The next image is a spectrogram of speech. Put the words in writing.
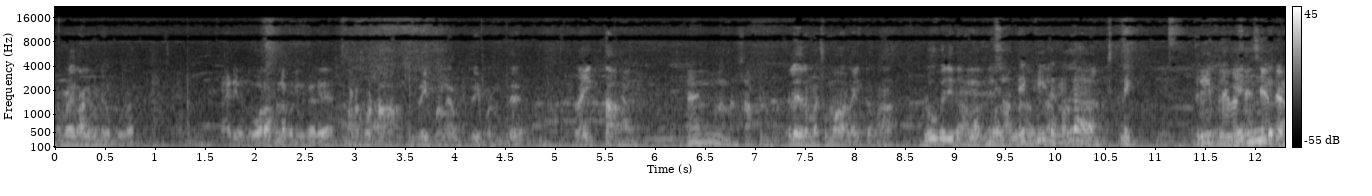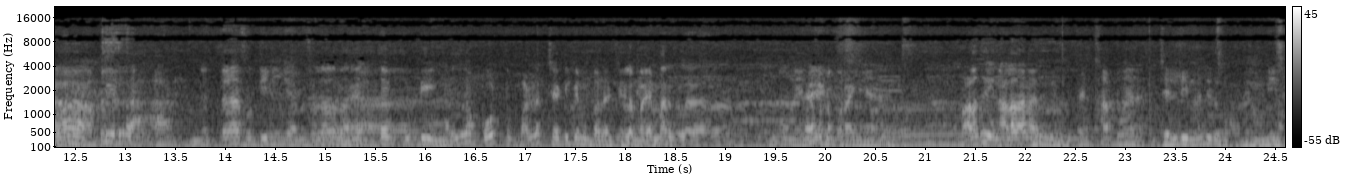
நம்மளே காலி பண்ணி போல. மேடி வந்து ஓரா பிள்ளை பண்ணியிருக்காரு பனக்கோட்டா ட்ரை பண்ண அப்படி ட்ரை பண்ணிட்டு. லைட்டாக இல்லை இது நம்ம சும்மா லைட்டாக தான். ப்ளூபெரி தான் நல்லா இருக்கும் கீழே நல்லா லைக் த்ரீ ஃப்ளேவர்ஸ் சேர்த்து அப்படி இருடா நெத்த ஃபுட்டி நீங்க அப்படி சொல்லாத பாருங்க. மெத்த புட்டி நல்லா போட்டு வள்ளச்சடிக்கணும் பாலாஜி. இல்லை பயமாக இருக்குல்ல. இன்னும் என்ன பண்ண போறாங்க? வலது நல்லா தானே இருக்கு ரெட் சாப்பிட்டு வேறு ஜெல்லி மாதிரி இருக்கும். மீன்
